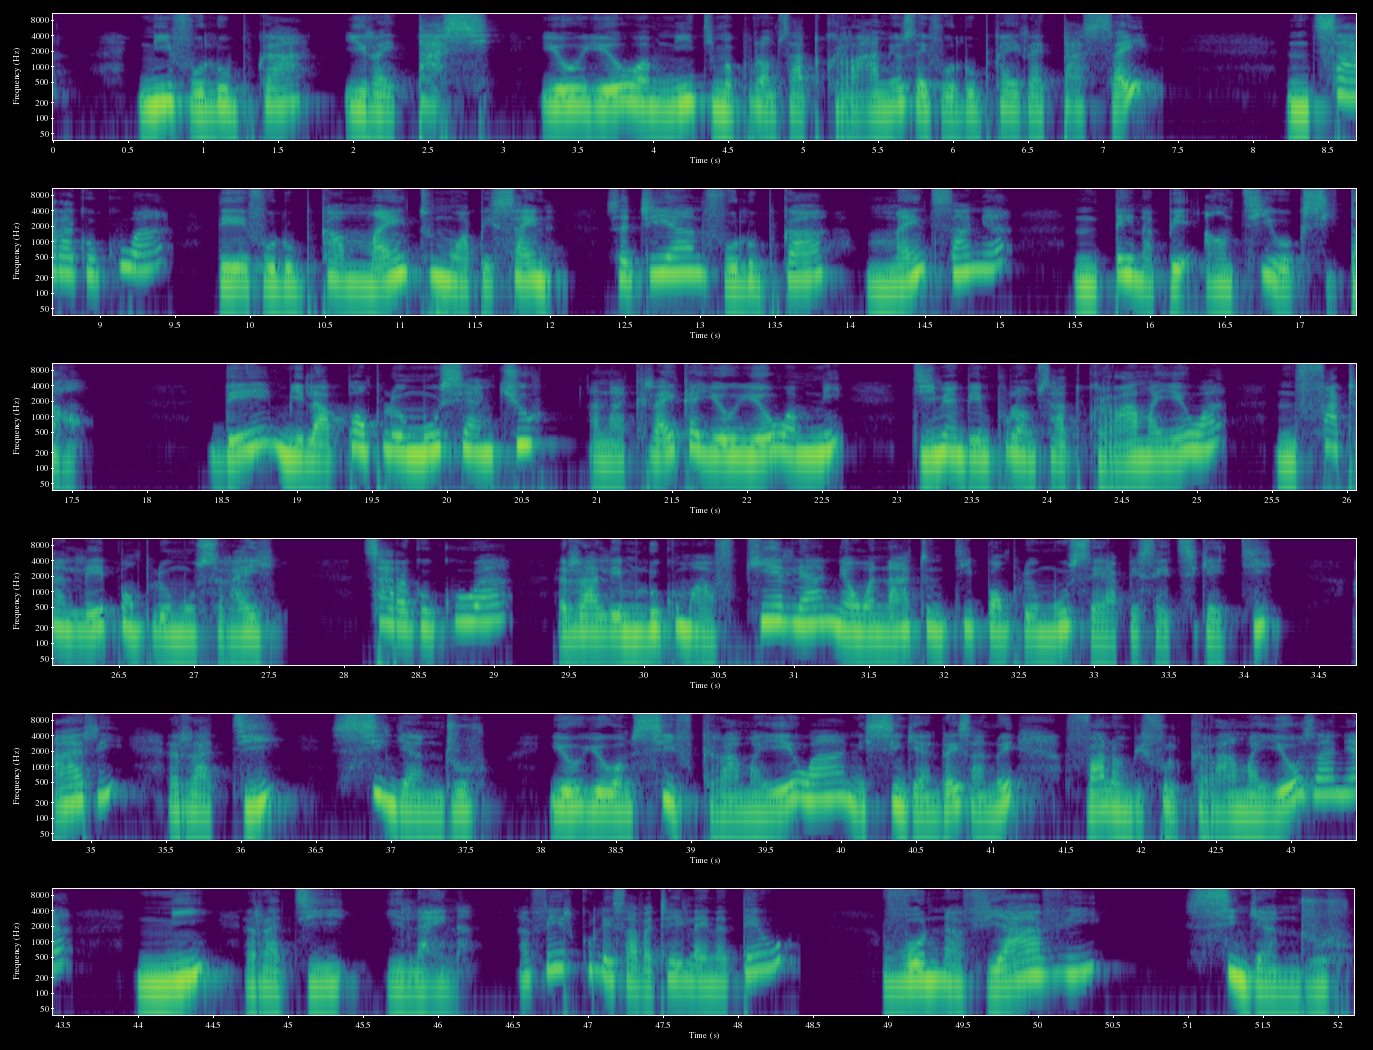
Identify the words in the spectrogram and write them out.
ny voaloboka iray tasy, eo ho eo amin'ny dimampolo amby zato grama eo izay voaloboka iray tasy izay, Ny tsara kokoa dia voaloboka mainty no ampiasaina satria ny voaloboka mainty izany no tena be antioxydants. Dia mila pamplemousse ihany koa anankiray ka eo ho eo amin'ny dimy ambin'ny folo amby zato grama eo ny fatran'ilay pamplemousse iray. Tsara kokoa raha le miloko mavokely ny ao anatin'ity pamplemousse izay ampiasaintsika ity ary radia singany roa, eo ho eo amin'ny sivy grama eo ny singany iray izany hoe valo ambin'ny folo grama eo izany ny radia ilaina. Averiko ilay zavatra ilaina teo, voan'aviavy singany roa.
